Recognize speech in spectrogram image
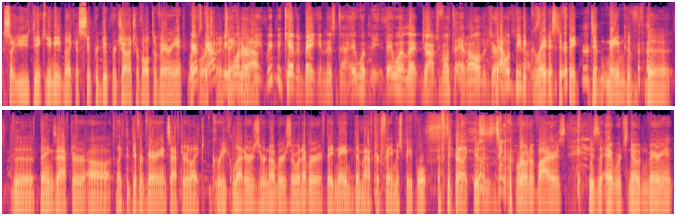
so you think you need like a super duper John Travolta variant There's before it's got to going to be take one, you or out? it'd be, it'd be Kevin Bacon this time. It would be. They wouldn't let John Travolta have all the jobs. That would be the greatest if they didn't name the the the things after uh, like the different variants after like Greek letters or numbers or whatever. If they named them after famous people, if they were like, "This is the coronavirus, is the Edward Snowden variant,"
